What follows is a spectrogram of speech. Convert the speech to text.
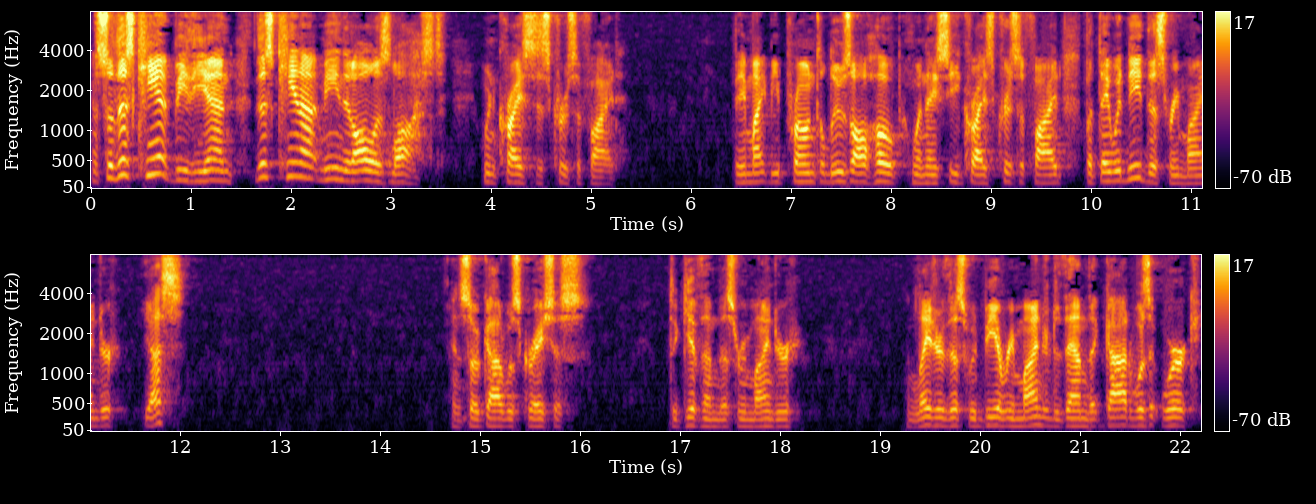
And so this can't be the end. This cannot mean that all is lost when Christ is crucified. They might be prone to lose all hope when they see Christ crucified, but they would need this reminder. Yes? And so God was gracious to give them this reminder. And later, this would be a reminder to them that God was at work,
